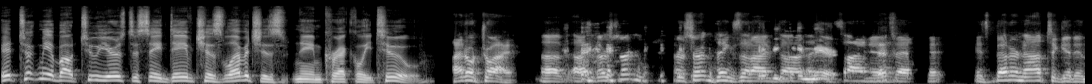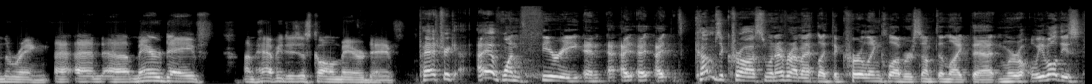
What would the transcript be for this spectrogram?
It took me about two years to say Dave Cieslewicz's name correctly, too. I don't try. Uh, uh, there are certain there are certain things that I've done and decided that, that, it's better not to get in the ring. and uh, Mayor Dave, I'm happy to just call him Mayor Dave. Patrick, I have one theory, and I, I, I, it comes across whenever I'm at like the curling club or something like that, and we're we have all these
